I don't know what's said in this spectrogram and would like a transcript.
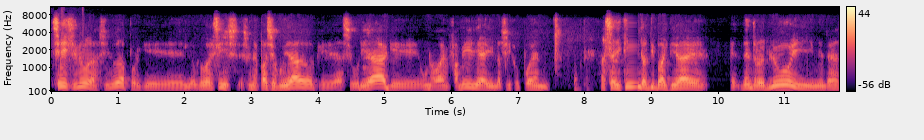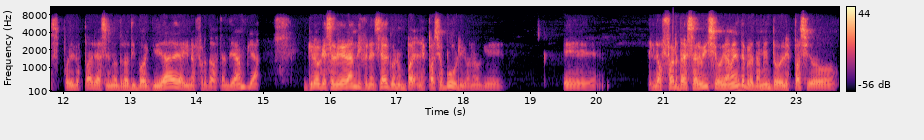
Sí, sin duda, sin duda, porque lo que vos decís es un espacio cuidado, que da seguridad, que uno va en familia y los hijos pueden hacer distintos tipos de actividades eh, dentro del club y mientras por ahí los padres hacen otro tipo de actividades, hay una oferta bastante amplia. Creo que es el gran diferencial con un, espacio público, ¿no? que eh, la oferta de servicio, obviamente, pero también todo el espacio,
